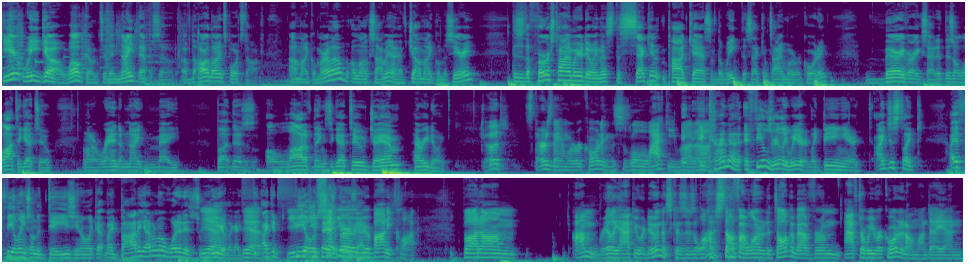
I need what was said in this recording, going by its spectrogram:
Here we go. Welcome to the ninth episode of the Hardline Sports Talk. I'm Michael Merlo. Alongside me, I have John Michael Masiri. This is the first time we are doing this, the second podcast of the week, the second time we're recording. Very, very excited. There's a lot to get to on a random night in May, but there's a lot of things to get to. JM, how are you doing? Good. It's Thursday and we're recording. This is a little wacky, but uh, it kind of it feels really weird like being here i just like i have feelings on the days you know like uh, my body i don't know what it is it's yeah, weird like i, yeah. I could you, feel you today's set your your body clock. But um, I'm really happy we're doing this because there's a lot of stuff I wanted to talk about from after we recorded on Monday, and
